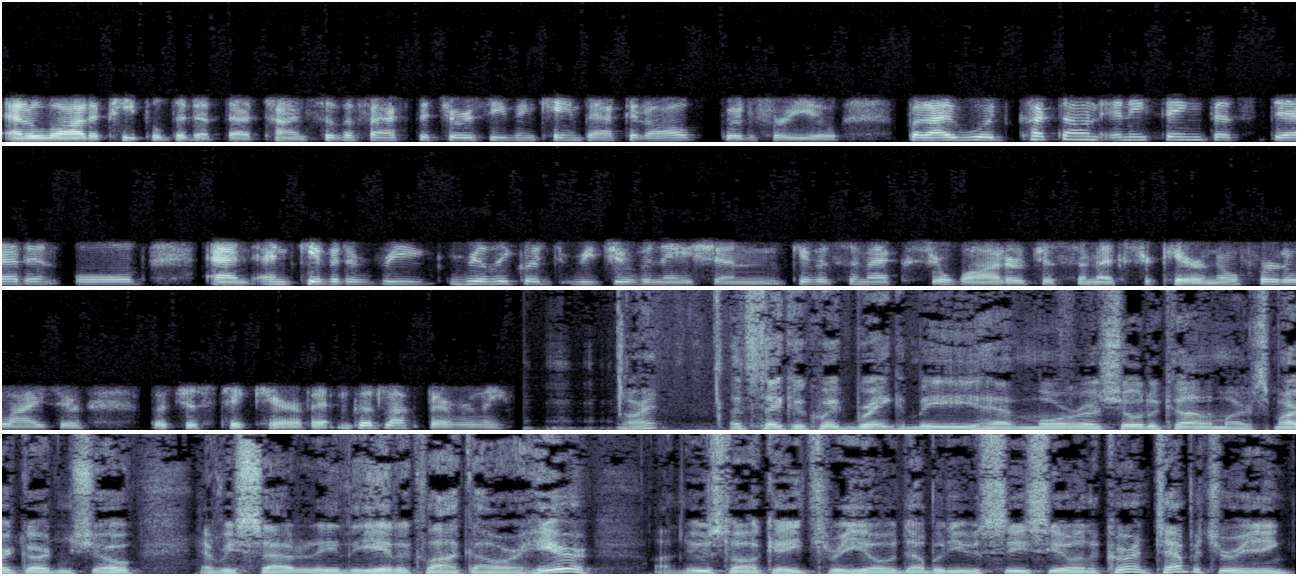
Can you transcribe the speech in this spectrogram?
and a lot of people did at that time. So the fact that yours even came back at all, good for you. But I would cut down anything that's dead and old, and and give it a re, really good rejuvenation. Give it some extra water, just some extra care. No fertilizer, but just take care of it. And good luck, Beverly. All right. Let's take a quick break. We have more uh, show to come. Our Smart Garden show every Saturday, the 8 o'clock hour here on News Talk 830 WCCO. And the current temperature reading,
